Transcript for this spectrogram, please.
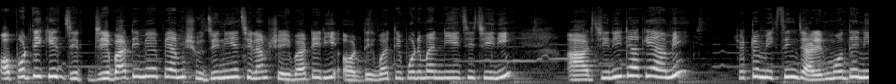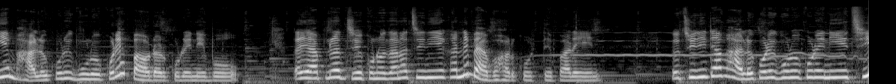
অপরদিকে যে যে বাটি মেপে আমি সুজি নিয়েছিলাম, সেই বাটিরই অর্ধেক বাটি পরিমাণ নিয়েছি চিনি। আর চিনিটাকে আমি ছোট্ট মিক্সিং জারের মধ্যে নিয়ে ভালো করে গুঁড়ো করে পাউডার করে নেব। তাই আপনারা যে কোনো দানা চিনি এখানে ব্যবহার করতে পারেন। তো চিনিটা ভালো করে গুঁড়ো করে নিয়েছি।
